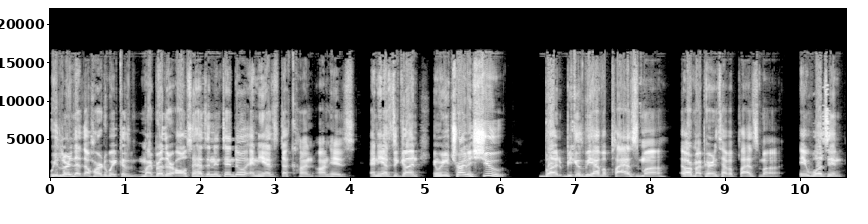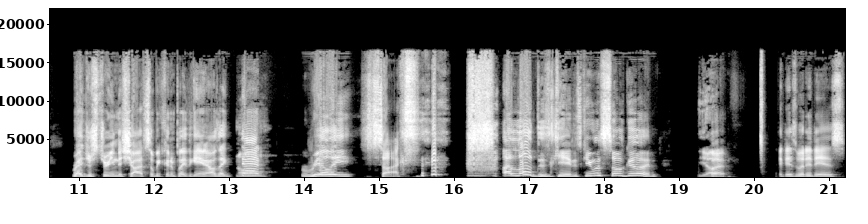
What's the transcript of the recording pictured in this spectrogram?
We learned that the hard way because my brother also has a Nintendo and he has Duck Hunt on his and he has the gun and we were trying to shoot, but because we have a plasma or my parents have a plasma, it wasn't registering the shots, so we couldn't play the game. And I was like, No. that really sucks. I love this game. This game was so good, yeah, but it is what it is.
